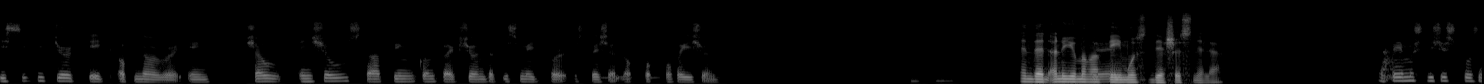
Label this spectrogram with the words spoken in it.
is signature cake of Norway and show and show topping confection that is made for a special occasion. And then ano yung mga Then, famous dishes nila? Ang famous dishes po s-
